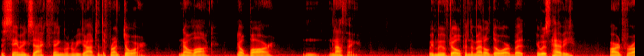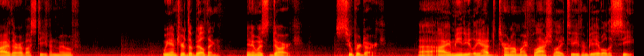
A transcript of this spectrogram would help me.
The same exact thing when we got to the front door. No lock, no bar, nothing. We moved open the metal door, but it was heavy, hard for either of us to even move. We entered the building, and it was dark, super dark. Uh, I immediately had to turn on my flashlight to even be able to see.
